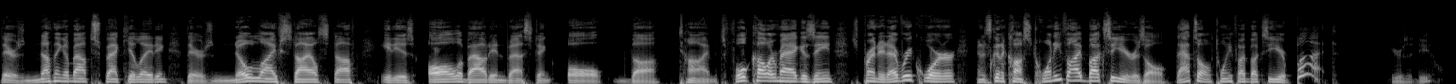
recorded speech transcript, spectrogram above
there's nothing about speculating, there's no lifestyle stuff. It is all about investing all the time. It's full color magazine. It's printed every quarter and it's going to cost 25 bucks a year is all. That's all, 25 bucks a year. But here's the deal.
